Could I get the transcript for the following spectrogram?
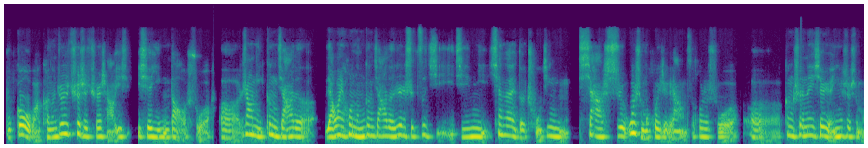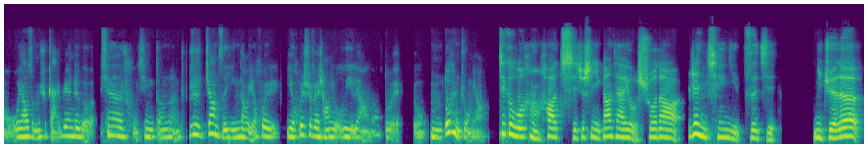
不够吧？可能就是确实缺少一一些引导，说呃，让你更加的聊完以后能更加的认识自己以及你现在的处境。下是为什么会这个样子，或者说，呃，更深的一些原因是什么？我要怎么去改变这个现在的处境等等，就是这样子引导也会也会是非常有力量的。对，嗯，都很重要。这个我很好奇，就是你刚才有说到认清你自己，你觉得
